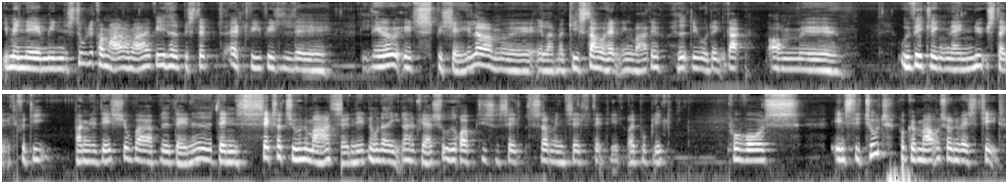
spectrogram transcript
Jamen, øh, mine studiekammerater og mig, vi havde bestemt, at vi ville øh, lave et speciale om, øh, eller magisterafhandling var det, hed det jo dengang, om øh, udviklingen af en ny stat, fordi Bangladesh jo var blevet dannet den 26. marts øh, 1971, udråbte de sig selv som en selvstændig republik. På vores institut på Københavns Universitet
